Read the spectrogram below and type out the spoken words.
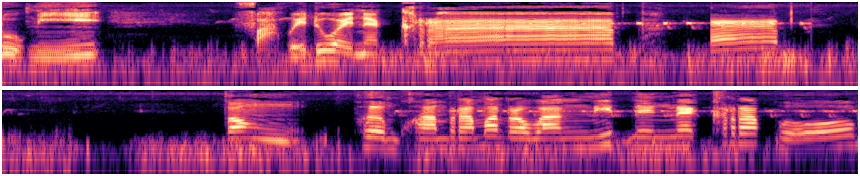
ลูกนี้ ฝากไว้ด้วยนะครับครับ ต้องเพิ่มความระมัดระวังนิดนึงนะครับผม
